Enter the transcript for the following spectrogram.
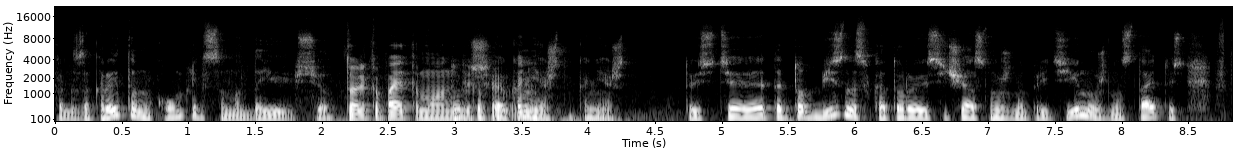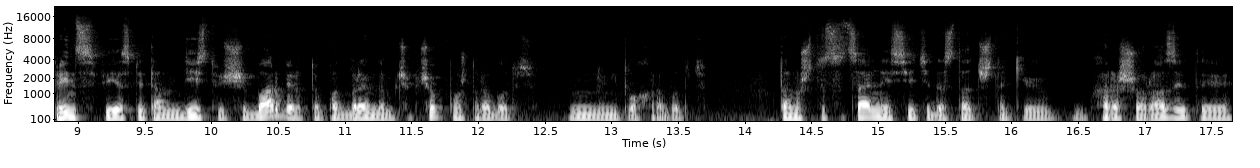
как закрытым комплексом отдаю и все. Только поэтому он Только дешевле. по- конечно, конечно. То есть э, это тот бизнес, в который сейчас нужно прийти, нужно стать. То есть, в принципе, если там действующий барбер, то под брендом Чоп-Чоп можно работать. Ну, неплохо работать. Потому что социальные сети достаточно таки хорошо развитые.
